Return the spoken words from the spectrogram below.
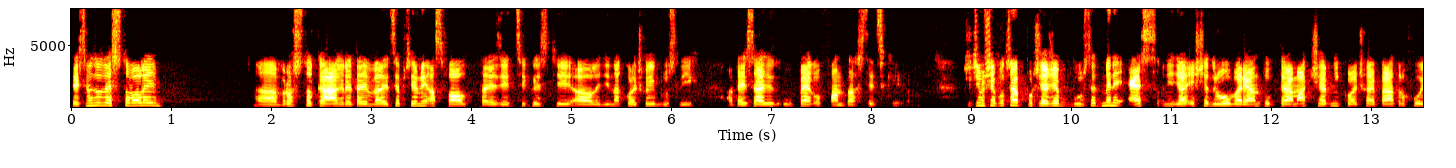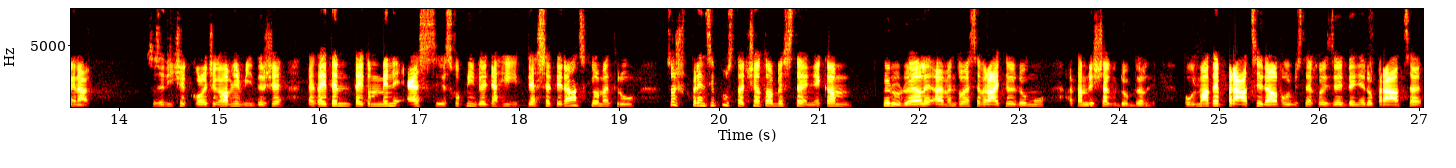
Teď jsme to testovali e, v Rostokách, kde je tady velice příjemný asfalt, tady jezdí cyklisti a lidi na kolečkových bruslích a tady se dá úplně jako fantasticky. Jo. Přičemž je potřeba počítat, že Boosted Mini S, oni dělají ještě druhou variantu, která má černý kolečka a vypadá trochu jinak. Co se týče koleček, hlavně výdrže, tak tady, ten, tady to Mini S je schopný dojet nějakých 10-11 km, což v principu stačí na to, abyste někam v klidu dojeli a eventuálně se vrátili domů a tam když tak dobili. Pokud máte práci dál, pokud byste jako jezdili denně do práce,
